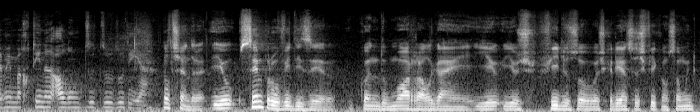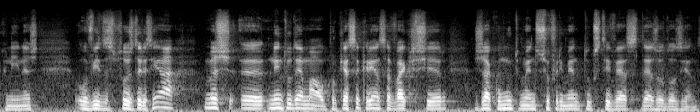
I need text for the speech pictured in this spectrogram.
a mesma rotina ao longo do, do- do dia. Alexandra, eu sempre ouvi dizer, quando morre alguém e, e os filhos ou as crianças que ficam são muito pequeninas, ouvi as pessoas dizer assim, ah, mas eh, nem tudo é mau, porque essa criança vai crescer já com muito menos sofrimento do que se tivesse 10 ou 12 anos.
